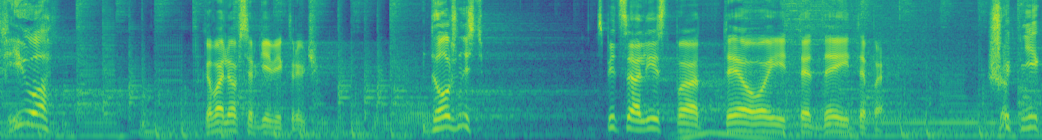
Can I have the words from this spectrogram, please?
«ФИО!» «Ковалев Сергей Викторович». «Должность?» «Специалист по ТО и ТД и ТП». «Шутник?»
